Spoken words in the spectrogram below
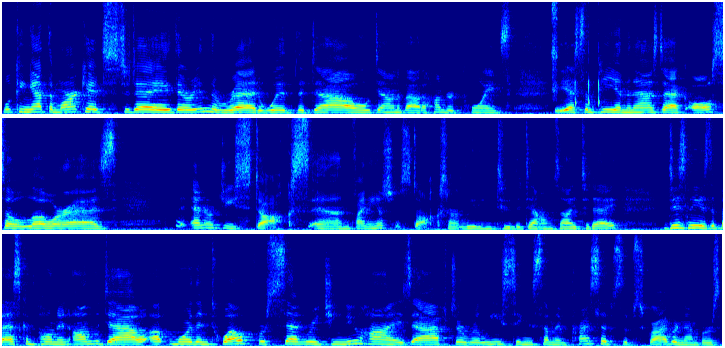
Looking at the markets today, they're in the red with the Dow down about 100 points. The S&P and the Nasdaq also lower as energy stocks and financial stocks are leading to the downside today. Disney is the best component on the Dow, up more than 12%, reaching new highs after releasing some impressive subscriber numbers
